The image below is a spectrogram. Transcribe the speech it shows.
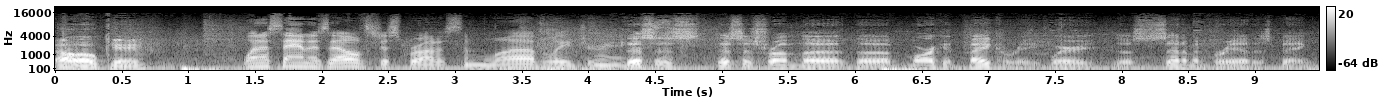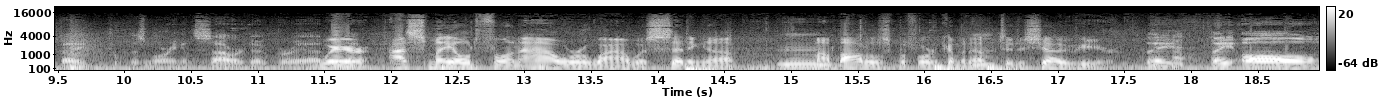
Oh, okay. One of Santa's elves just brought us some lovely drinks. This is this is from the the Market Bakery where the cinnamon bread is being baked this morning and sourdough bread. Where I smelled for an hour while I was setting up mm. my bottles before coming up to the show here. they they all,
